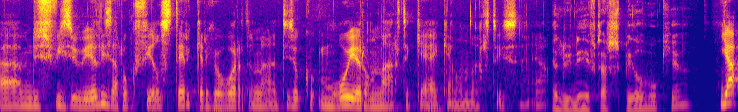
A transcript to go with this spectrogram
Um, dus visueel is dat ook veel sterker geworden. Uh, het is ook mooier om naar te kijken ondertussen. Ja. En Lune heeft haar speelhoekje. Ja,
